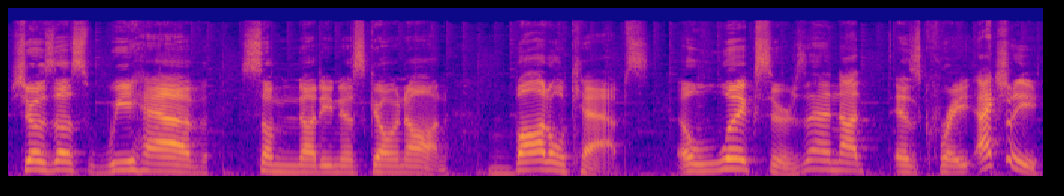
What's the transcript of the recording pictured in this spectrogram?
shows us we have some nuttiness going on. Bottle caps, elixirs, eh, not as crazy. Actually,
